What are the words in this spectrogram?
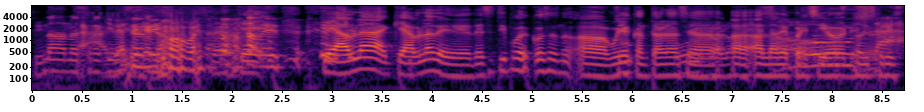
sí. No, no es Ah, Frankie que no, pues, pero... que, que habla, que habla de, de ese tipo de cosas. ¿no? Ah, voy a cantar hacia rolón a, a la de depresión. Estoy triste,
